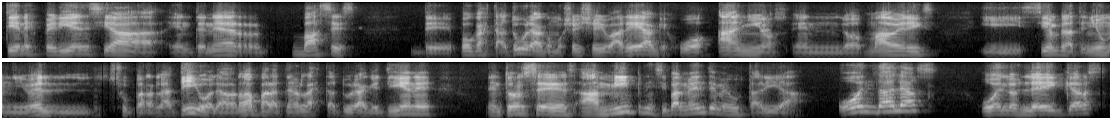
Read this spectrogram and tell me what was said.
Tiene experiencia en tener bases de poca estatura, como JJ Barea, que jugó años en los Mavericks y siempre ha tenido un nivel superlativo, la verdad, para tener la estatura que tiene. Entonces, a mí principalmente me gustaría o en Dallas o en los Lakers,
